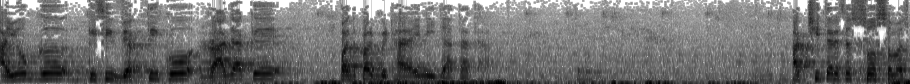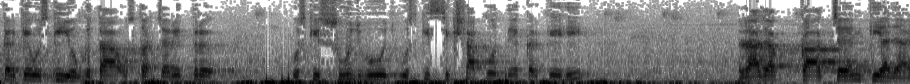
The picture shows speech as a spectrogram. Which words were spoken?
अयोग्य किसी व्यक्ति को राजा के पद पर बिठाया ही नहीं जाता था। अच्छी तरह से सोच समझ करके उसकी योग्यता, उसका चरित्र, उसकी सूझबूझ, उसकी शिक्षा को देख करके ही राजा का चयन किया जाया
